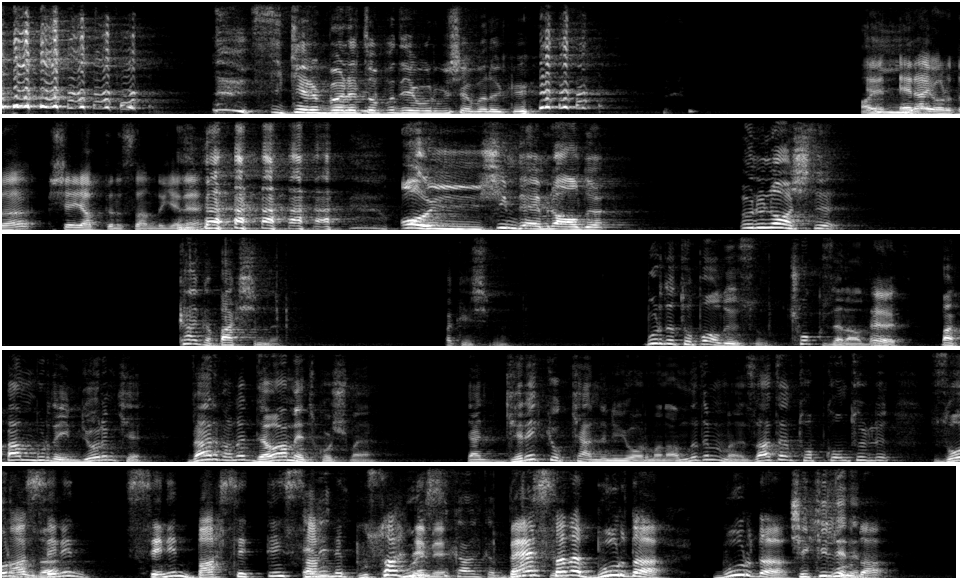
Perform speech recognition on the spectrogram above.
Sikerim böyle topu diye vurmuş amına koyayım. Evet, Ay. Eray orada bir şey yaptığını sandı gene. Oy şimdi Emre aldı. Önünü açtı. Kanka bak şimdi. Bakın şimdi. Burada topu alıyorsun. Çok güzel aldın. Evet. Bak ben buradayım diyorum ki ver bana devam et koşmaya. Yani gerek yok kendini yorman anladın mı? Zaten top kontrolü zor Ha, burada. senin senin bahsettiğin sahne Evet, bu sahne burası mi? kanka, Ben sana burada burada Çekil dedim. burada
